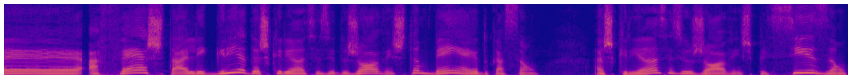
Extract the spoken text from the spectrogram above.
É, a festa, a alegria das crianças e dos jovens também é educação. As crianças e os jovens precisam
